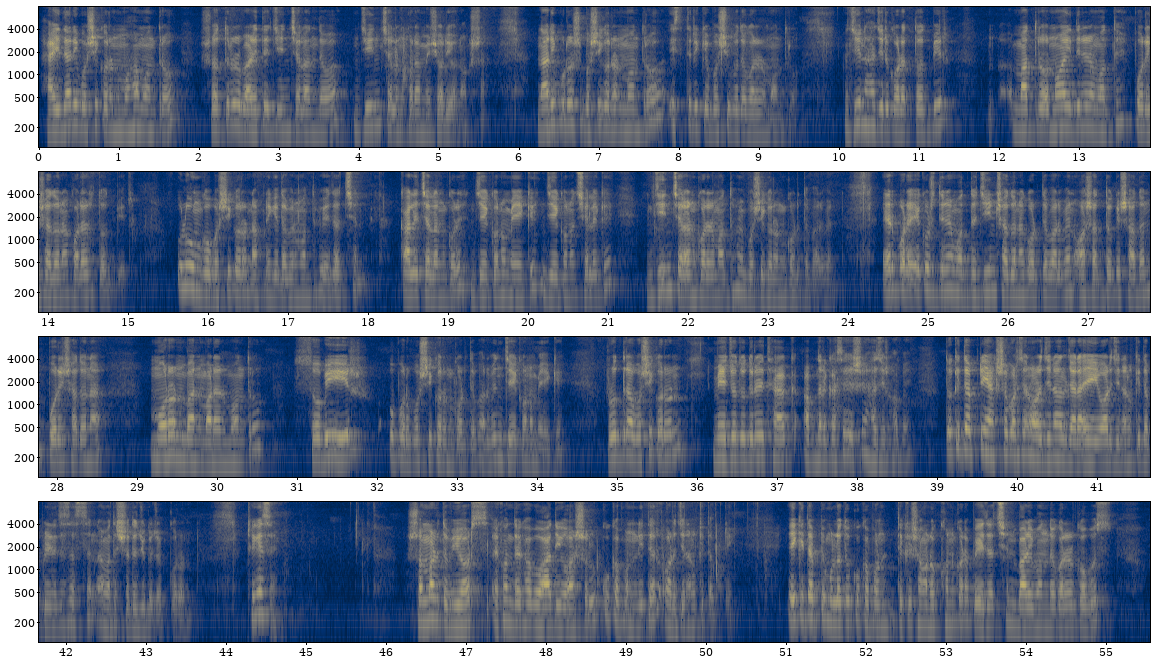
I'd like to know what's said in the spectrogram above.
হাইদারি বশীকরণ মহামন্ত্র, শত্রুর বাড়িতে জিন চালান দেওয়া, জিন চালান করা মিশরীয় নকশা। নারী পুরুষ বশীকরণ মন্ত্র, স্ত্রীকে বশীভূত করার মন্ত্র। জিন হাজির করার তদবির, মাত্র নয় দিনের মধ্যে পরিসাধনা করার তদবির। উলুঙ্গ বশীকরণ আপনি কিতাবের মধ্যে পেয়ে যাচ্ছেন। কালি চালান করে যে কোনো মেয়েকে, যে কোনো ছেলেকে জিন চালান করার মাধ্যমে বশীকরণ করতে পারবেন। এরপরে একুশ দিনের মধ্যে জিন সাধনা করতে পারবেন। অসাধ্যকে সাধন, পরিসাধনা মরণ বান মারার মন্ত্র, ছবির উপর বশীকরণ করতে পারবেন যে কোনো মেয়েকে। রুদ্রা বশীকরণ, মেয়ে যত দূরেই থাক আপনার কাছে এসে হাজির হবে। তো কিতাবটি একশো পার্সেন্ট অরিজিনাল যারা এই অরিজিনাল কিতাবটি নিতে চাচ্ছেন, আমাদের সাথে যোগাযোগ করুন। ঠিক আছে? সম্মানিত ভিউয়ার্স এখন দেখাবো আদি ও আসল কুকা পণ্ডিতের অরিজিনাল কিতাবটি। এই কিতাবটি মূলত কুকা পণ্ডিত থেকে সংরক্ষণ করা, পেয়ে যাচ্ছেন বাড়ি বন্ধ করার কবচ,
